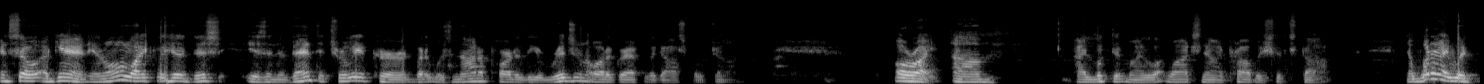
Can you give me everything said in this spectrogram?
And so, again, in all likelihood, this is an event that truly occurred, but it was not a part of the original autograph of the Gospel of John. All right. Um, I looked at my watch now. I probably should stop. Now, what I would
